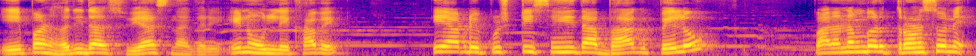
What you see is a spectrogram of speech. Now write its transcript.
એ પણ હરિદાસ વ્યાસના ઘરે. એનો ઉલ્લેખ આવે, એ આપણે પુષ્ટિ સંહિતા ભાગ પહેલો, પાના નંબર ત્રણસો ને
